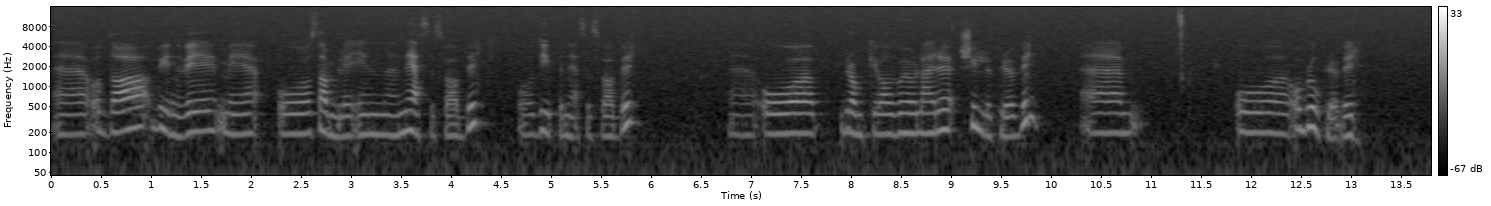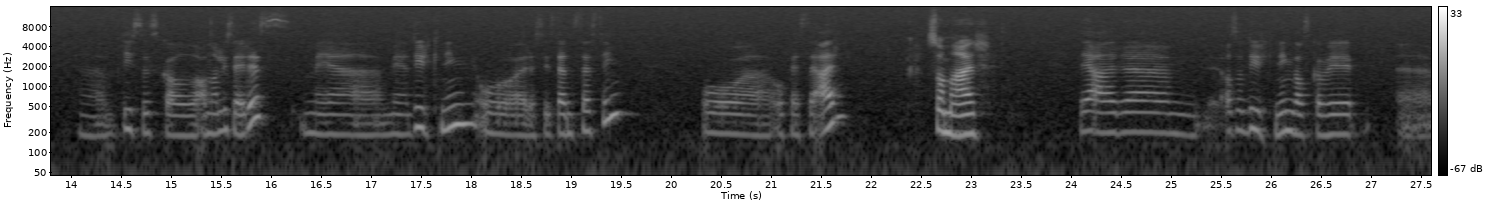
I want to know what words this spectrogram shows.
Eh, og da begynner vi med å samle inn nesesvaber og dype nesesvaber. Eh, og bronkioalveolære skylleprøver. Eh, og, og, blodprøver. Eh, disse skal analyseres med, med dyrkning og resistenstesting og, og PCR. Som er? Det er eh, altså dyrkning. Da skal vi eh,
